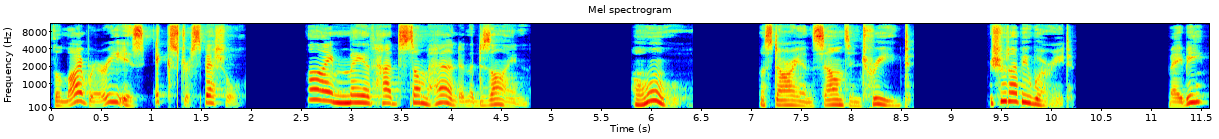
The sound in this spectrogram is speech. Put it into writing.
The library is extra special. I may have had some hand in the design. Oh. Astarion sounds intrigued. Should I be worried? Maybe.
